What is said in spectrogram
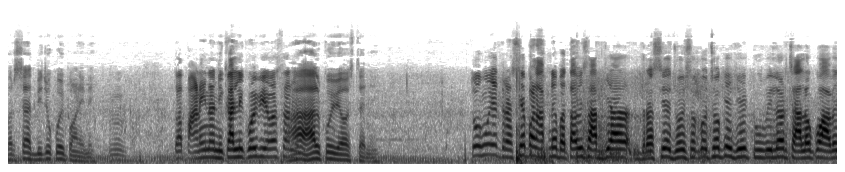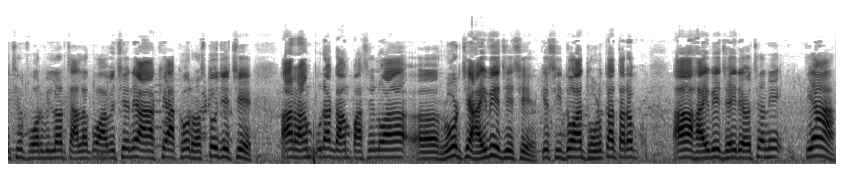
વરસાદ બીજું કોઈ પાણી નહીં. તો પાણીના નિકાલની કોઈ વ્યવસ્થા નહીં હા હાલ કોઈ વ્યવસ્થા નહીં. તો હું એ દ્રશ્ય પણ આપને બતાવીશ. આપ જે આ દ્રશ્ય જોઈ શકો છો કે જે ટુ વ્હીલર ચાલકો આવે છે ફોર વ્હીલર ચાલકો આવે છે અને આખે આખો રસ્તો જે છે આ રામપુરા ગામ પાસેનો આ રોડ છે હાઈવે જે છે કે સીધો આ ધોળકા તરફ આ હાઈવે જઈ રહ્યો છે અને ત્યાં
